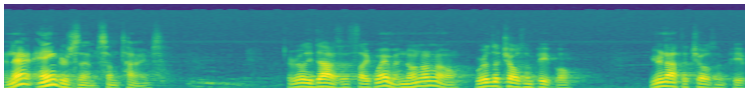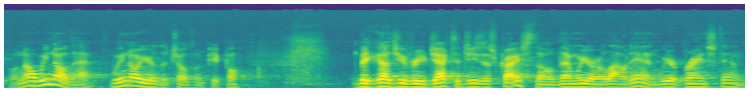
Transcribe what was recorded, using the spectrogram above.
And that angers them sometimes. It really does. It's like, wait a minute, no, no, no. We're the chosen people. You're not the chosen people. No, we know that. We know you're the chosen people. Because you've rejected Jesus Christ, though, then we are allowed in. We are branched in.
